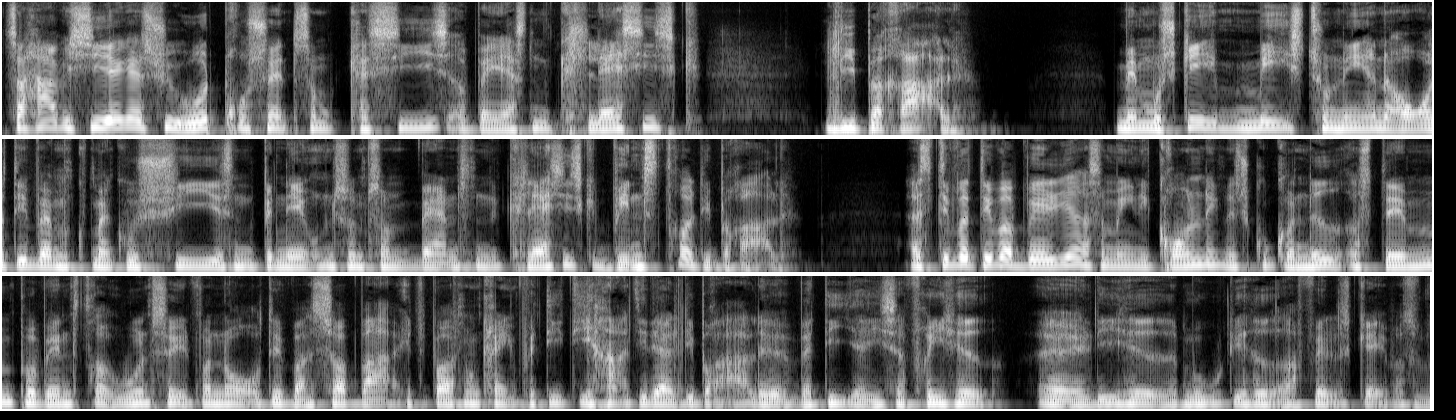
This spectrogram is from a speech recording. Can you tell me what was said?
Så har vi cirka 7-8 procent, som kan siges at være sådan klassisk liberal, men måske mest turnerende over det, hvad man, man kunne sige sådan benævne som, som værende sådan klassisk venstre-liberale. Altså det var, det var vælgere, som egentlig grundlæggende skulle gå ned og stemme på Venstre, uanset hvornår det var, så var et spørgsmål omkring, fordi de har de der liberale værdier i sig, frihed, øh, lighed, muligheder, fællesskab osv.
